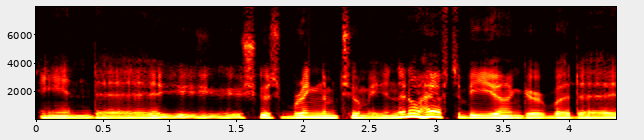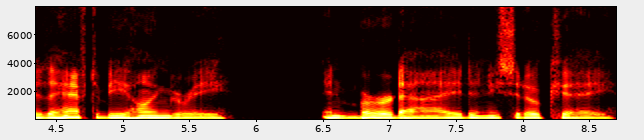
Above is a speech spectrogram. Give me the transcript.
and uh, you, she goes, bring them to me. And they don't have to be younger, but uh, they have to be hungry and bird-eyed. And he said, okay.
